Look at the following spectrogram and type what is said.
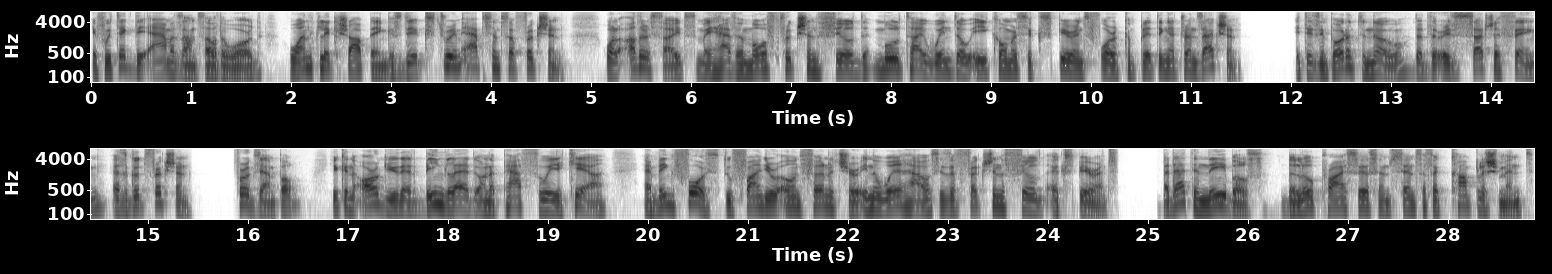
If we take the Amazons of the world, one click shopping is the extreme absence of friction, while other sites may have a more friction filled multi window e commerce experience for completing a transaction. It is important to know that there is such a thing as good friction. For example, you can argue that being led on a path through IKEA and being forced to find your own furniture in a warehouse is a friction filled experience. But that enables the low prices and sense of accomplishment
